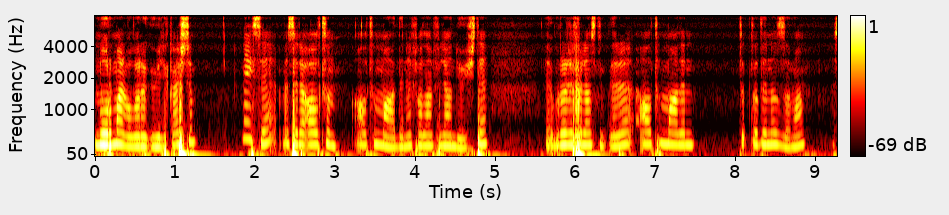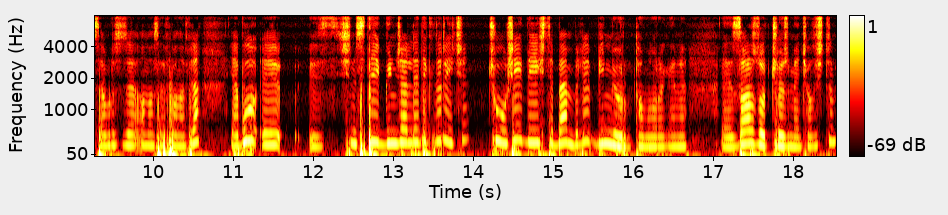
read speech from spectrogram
Normal olarak üyelik açtım. Neyse mesela altın, altın madeni falan filan diyor işte. E, burada referans linkleri altın madeni tıkladığınız zaman mesela burada size ana sayfa falan filan. Ya bu e, e, şimdi siteyi güncelledikleri için çoğu şey değişti. Ben bile bilmiyorum tam olarak yani e, zar zor çözmeye çalıştım.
